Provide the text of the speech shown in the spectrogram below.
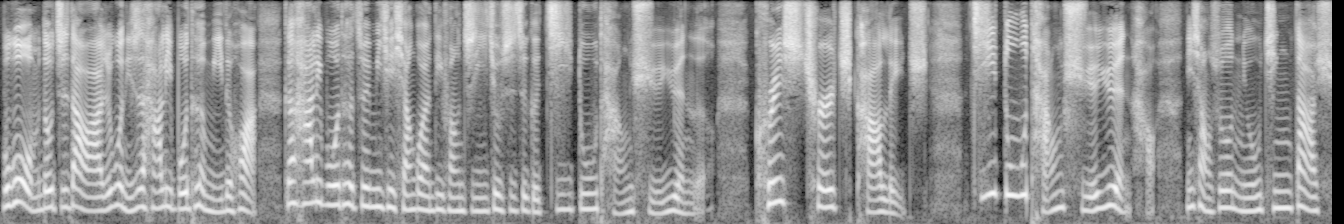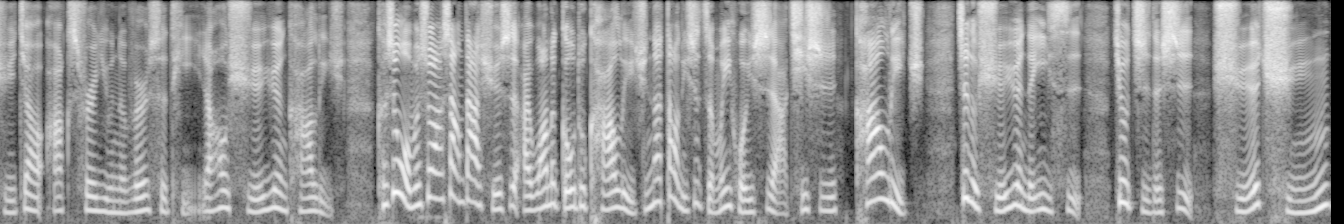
不过我们都知道啊，如果你是哈利波特迷的话，跟哈利波特最密切相关的地方之一就是这个基督堂学院了，Christ Church College， 基督堂学院。好，你想说牛津大学叫 Oxford University，然后学院 College，可是我们说要上大学是 I want to go to college，那到底是怎么一回事啊？其实 College 这个学院的意思就指的是学群。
